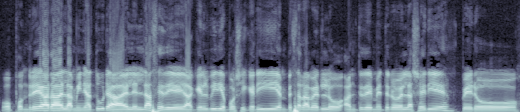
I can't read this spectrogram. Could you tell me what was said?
os pondré ahora en la miniatura el enlace de aquel vídeo por si queréis empezar a verlo antes de meteros en la serie, pero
